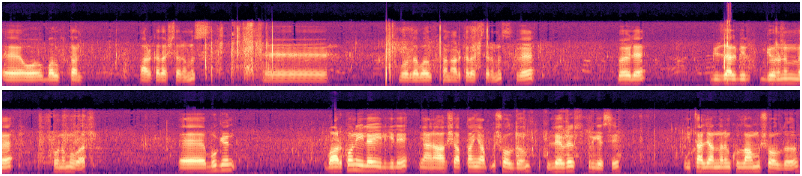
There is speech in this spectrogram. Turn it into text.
e, o balık tutan arkadaşlarımız. E, burada balık tutan arkadaşlarımız ve böyle güzel bir görünüm ve konumu var. E, bugün Barkoni ile ilgili yani ahşaptan yapmış olduğum levrek süpürgesi İtalyanların kullanmış olduğu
